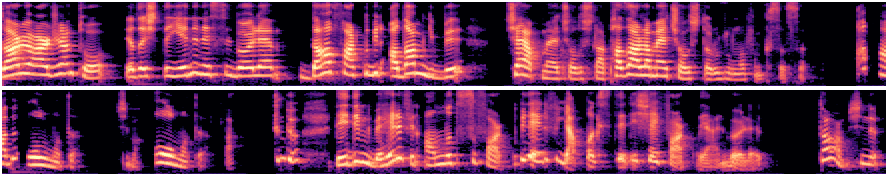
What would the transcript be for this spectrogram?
Dario Argento ya da işte yeni nesil böyle daha farklı bir adam gibi şey yapmaya çalıştılar. Pazarlamaya çalıştılar uzun lafın kısası. Ama abi olmadı. Şimdi bak olmadı. Bak çünkü dediğim gibi herifin anlatısı farklı. Bir de herifin yapmak istediği şey farklı yani böyle. Tamam şimdi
